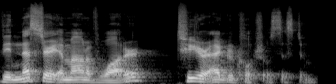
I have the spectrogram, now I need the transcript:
the necessary amount of water to your agricultural system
